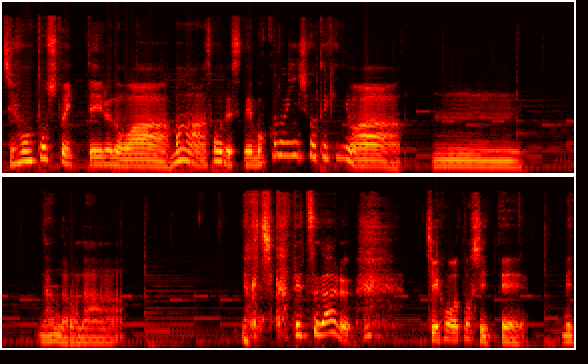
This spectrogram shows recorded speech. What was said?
地方都市と言っているのは、まあそうですね、僕の印象的には、うーん、なんだろうな。なんか地下鉄がある 地方都市ってめっ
